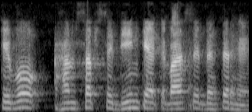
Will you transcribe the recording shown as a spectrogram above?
کہ وہ ہم سب سے دین کے اعتبار سے بہتر ہے۔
